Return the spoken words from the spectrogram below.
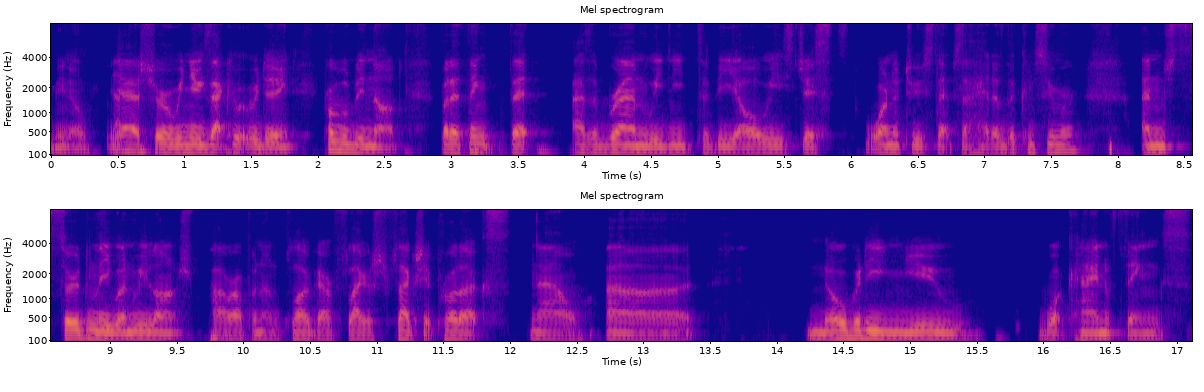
you know yeah. sure we knew exactly what we are doing. Probably not. But i think that as a brand we need to be always just one or two steps ahead of the consumer. And certainly when we launch power up and unplug our flag, flagship products now uh, nobody knew what kind of things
